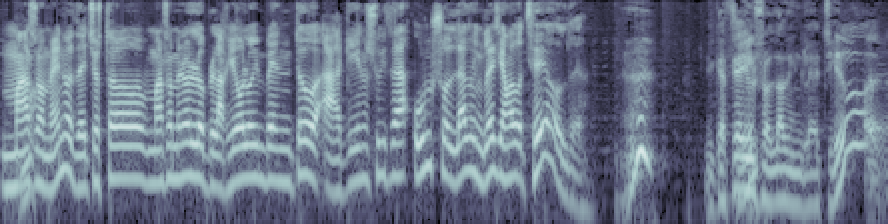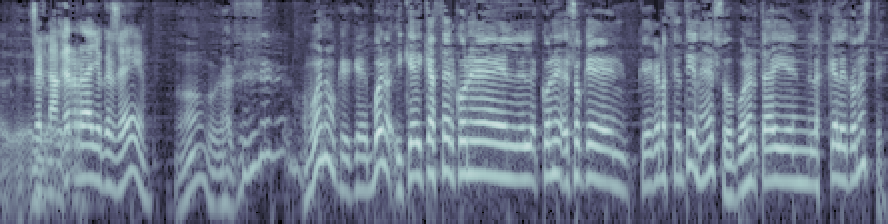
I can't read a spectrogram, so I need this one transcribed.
Más o menos. De hecho, esto más o menos lo plagió, lo inventó aquí en Suiza un soldado inglés llamado Child. ¿Y qué hacía ahí un soldado inglés, chido? En la guerra, yo qué sé. No, pues, sí. Bueno, que, que- bueno, ¿y qué hay que hacer con, el, con eso? ¿Qué, ¿Qué gracia tiene eso? Ponerte ahí en el esqueleto este.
